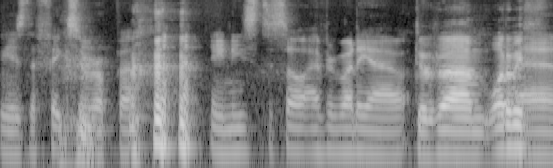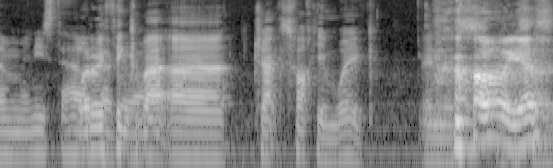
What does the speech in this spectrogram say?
He is the fixer upper. he needs to sort everybody out. Do, um, what do we Um, he needs to help. what do we think everyone. about uh, Jack's fucking wig in this? Oh, yes.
